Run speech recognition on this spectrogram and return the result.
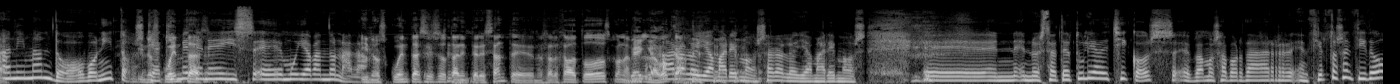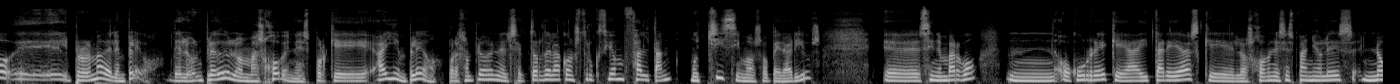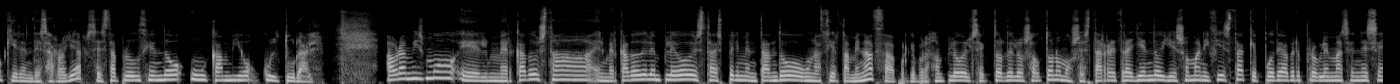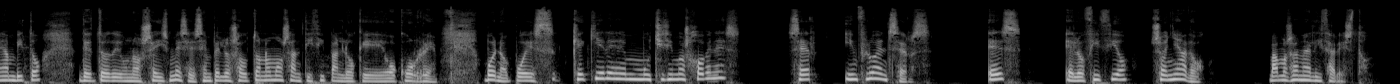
animando, bonitos, que aquí me tenéis eh, muy abandonada. Y nos cuentas eso tan interesante. Nos ha dejado a todos con la en la boca. Ahora lo llamaremos, ahora lo llamaremos. en nuestra tertulia de chicos vamos a abordar, en cierto sentido, el problema del empleo, del empleo de los más jóvenes, porque hay empleo. Por ejemplo, en el sector de la construcción faltan muchísimos operarios. Sin embargo, mm, ocurre que hay tareas que los jóvenes españoles no quieren desarrollar. Se está produciendo un cambio cultural. Ahora mismo el mercado está, el mercado del empleo está experimentando una cierta amenaza, porque por ejemplo el sector de los autónomos se está retrayendo y eso manifiesta que puede haber problemas en ese ámbito dentro de unos seis meses. Siempre los autónomos anticipan lo que ocurre. Bueno, pues ¿qué quieren muchísimos jóvenes? Ser influencers. Es el oficio soñado. Vamos a analizar esto.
